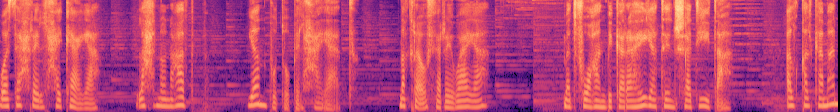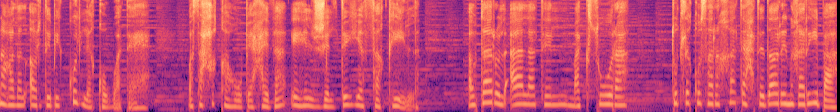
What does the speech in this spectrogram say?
وسحر الحكاية لحن عذب ينبض بالحياة. نقرأ في الرواية مدفوعا بكراهية شديدة ألقى الكمان على الأرض بكل قوته وسحقه بحذائه الجلدي الثقيل أوتار الآلة المكسورة تطلق صرخات احتضار غريبة.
